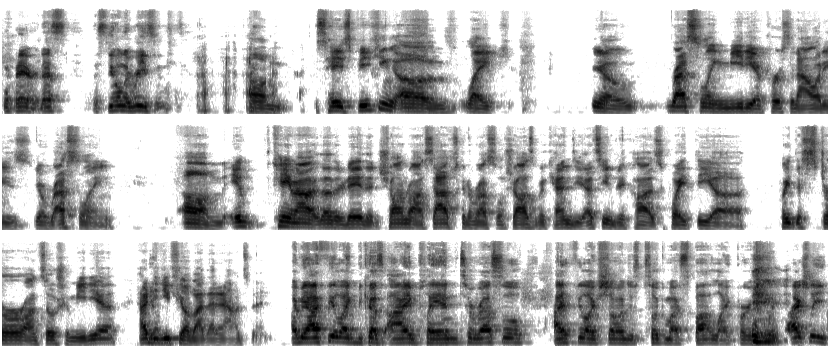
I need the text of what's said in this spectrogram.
compare. That's that's the only reason. um. Hey, speaking of like, you know, wrestling media personalities, you know, wrestling. Um, it came out the other day that Sean Ross Sapp's going to wrestle Shazza McKenzie. That seemed to cause quite the uh quite the stir on social media. How did you feel about that announcement? I mean, I feel like because I plan to wrestle, I feel like Sean just took my spotlight personally. Actually,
